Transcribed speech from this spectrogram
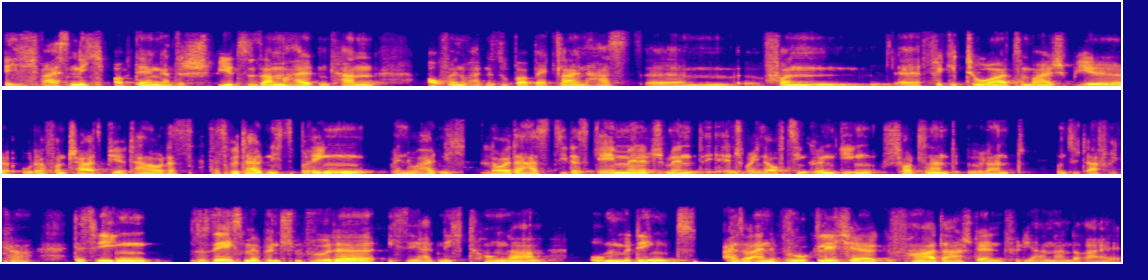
Ich weiß nicht, ob der ein ganzes Spiel zusammenhalten kann auch wenn du halt eine super Backline hast, ähm, von äh, Fikitua zum Beispiel oder von Charles Pietao, das, das wird halt nichts bringen, wenn du halt nicht Leute hast, die das Game Management entsprechend aufziehen können gegen Schottland, Irland und Südafrika. Deswegen so sehr ich es mir wünschen würde, ich sehe halt nicht Tonga unbedingt also eine wirkliche Gefahr darstellen für die anderen drei.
